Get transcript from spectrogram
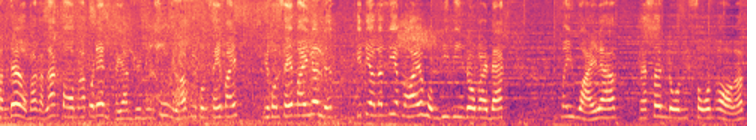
ซันเดอร์ออกมากับร่างปลอมอาร์โกเดนพยายามยืนยิงสู้อยู่ครับมีคนเซฟไหมมีคนเซฟไหมเลื่อนเหลือนิดเดียวแล้วเรียบร้อยครับผมทีบีโดนไบแบ็ก ไม่ไหวแล้วครับแมสเซิลโดนโซนออกครับ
